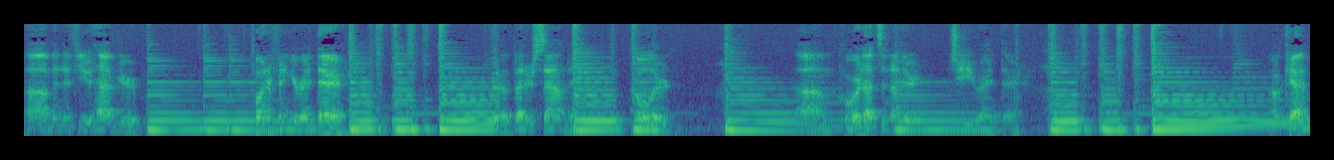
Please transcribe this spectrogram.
Um, and if you have your pointer finger right there for a better sounding fuller um, chord. That's another G right there. Okay?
